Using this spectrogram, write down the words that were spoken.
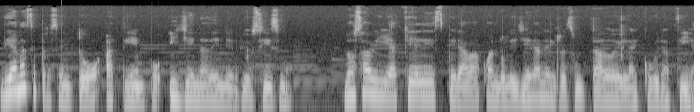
Diana se presentó a tiempo y llena de nerviosismo. No sabía qué le esperaba cuando leyeran el resultado de la ecografía.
